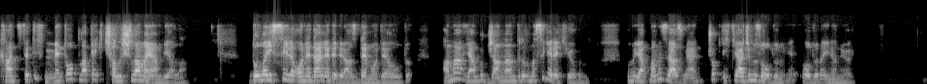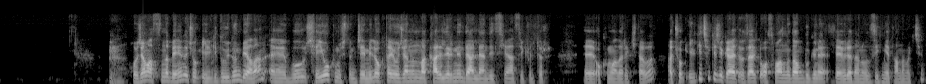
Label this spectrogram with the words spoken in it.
kantitatif metotla pek çalışılamayan bir alan. Dolayısıyla o nedenle de biraz demode oldu. Ama yani bu canlandırılması gerekiyor bunun. Bunu yapmamız lazım. Yani çok ihtiyacımız olduğunu, olduğuna inanıyorum. Hocam aslında benim de çok ilgi duyduğum bir alan. E, bu şeyi okumuştum. Cemil Oktay Hoca'nın makalelerinin derlendiği siyasi kültür e, okumaları kitabı. Ha, çok ilgi çekici gayet özellikle Osmanlı'dan bugüne devreden o zihniyeti anlamak için.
